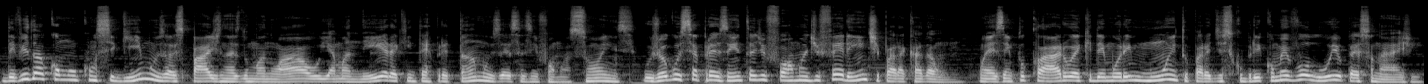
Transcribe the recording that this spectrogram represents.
Devido a como conseguimos as páginas do manual e a maneira que interpretamos essas informações, o jogo se apresenta de forma diferente para cada um. Um exemplo claro é que demorei muito para descobrir como evolui o personagem,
